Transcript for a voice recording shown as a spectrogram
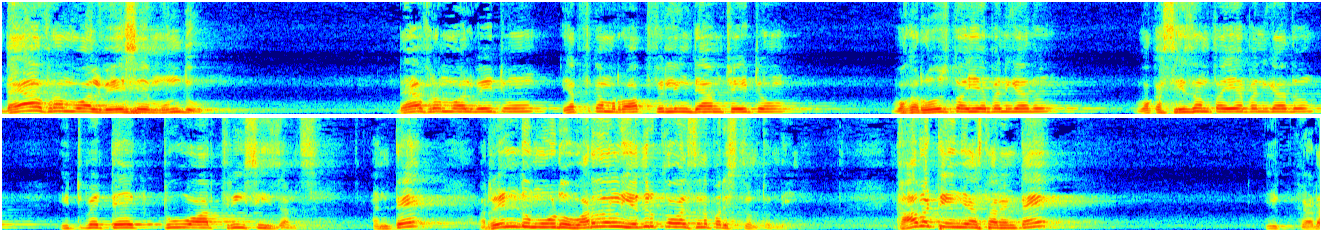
డయాఫ్రమ్ వాల్ వేసే ముందు డయాఫ్రమ్ వాల్ వేయటం ఎత్తకం రాక్ ఫిల్లింగ్ డ్యామ్ చేయటం ఒక రోజుతో అయ్యే పని కాదు ఒక సీజన్తో అయ్యే పని కాదు. It may take two or three seasons అంటే రెండు మూడు వరదలను ఎదుర్కోవాల్సిన పరిస్థితి ఉంటుంది. కాబట్టి ఏం చేస్తారంటే ఇక్కడ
